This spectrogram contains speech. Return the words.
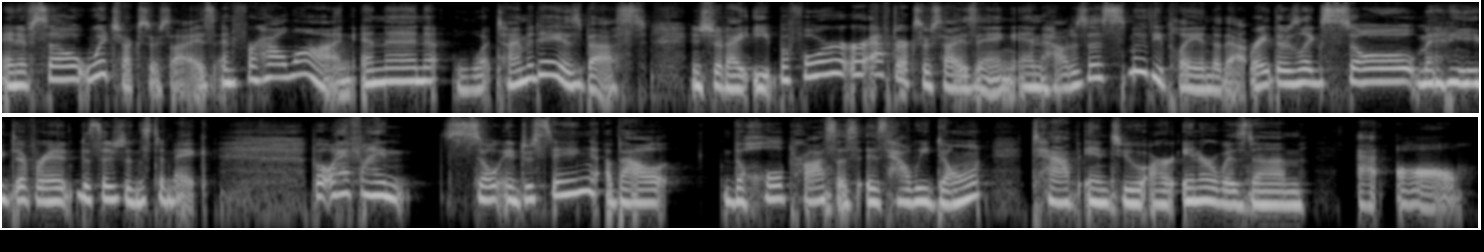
And if so, which exercise and for how long? And then what time of day is best? And should I eat before or after exercising? And how does a smoothie play into that, right? There's like so many different decisions to make. But what I find so interesting about the whole process is how we don't tap into our inner wisdom at all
